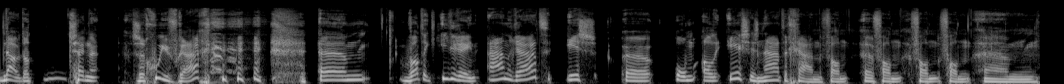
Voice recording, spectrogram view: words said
nou, dat zijn dat is een goede vraag. um, wat ik iedereen aanraad is uh, om allereerst eens na te gaan van, uh, van, van, van, um,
